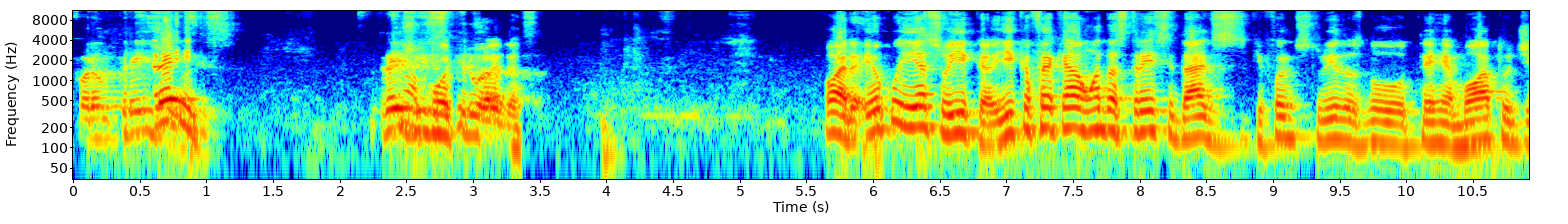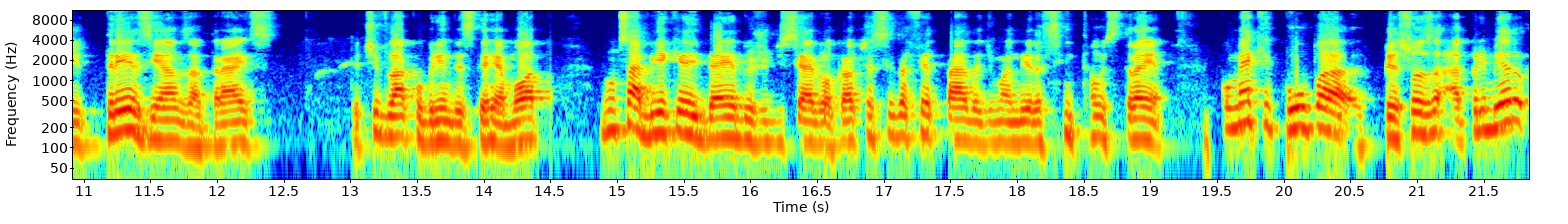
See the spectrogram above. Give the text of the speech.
Foram três, três? juízes. Três juízes peruanos. Olha, eu conheço Ica. Ica foi aquela, uma das três cidades que foram destruídas no terremoto de 13 anos atrás. Eu tive lá cobrindo esse terremoto. Não sabia que a ideia do judiciário local tinha sido afetada de maneira assim tão estranha. Como é que culpa pessoas, primeiro,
